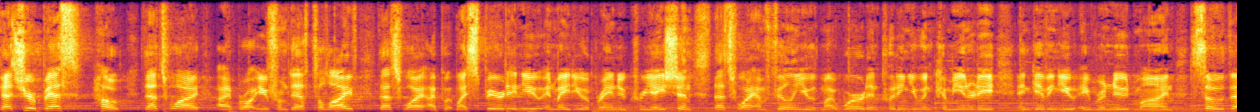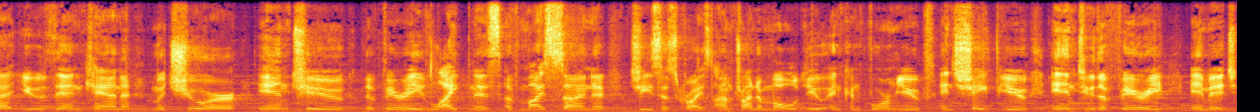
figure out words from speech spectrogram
That's your best hope. That's why I brought you from death to life. That's why I put my spirit in you and made you a brand new creation. That's why I'm filling you with my word and putting you in community and giving you a renewed mind so that you then can mature into the very likeness of my son, Jesus Christ. I'm trying to mold you and conform you and shape you into the very image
